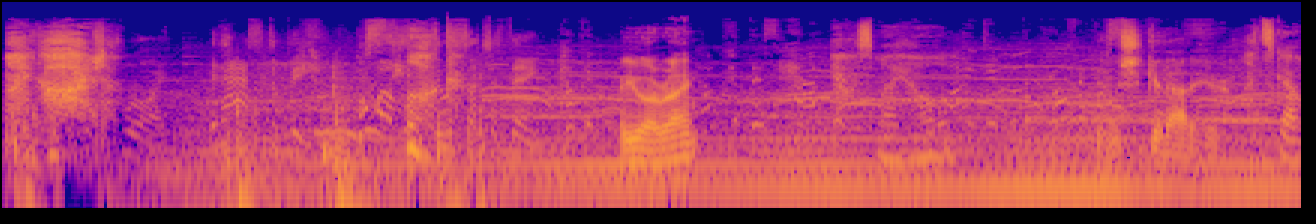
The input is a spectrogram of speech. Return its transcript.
My God. It has to be. Who else Look. such a thing? Are you alright? My home. We should get out of here. Let's go.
